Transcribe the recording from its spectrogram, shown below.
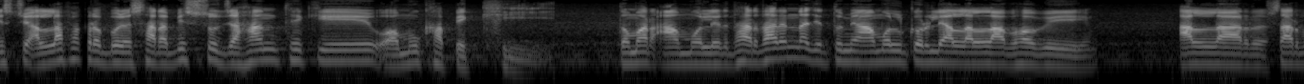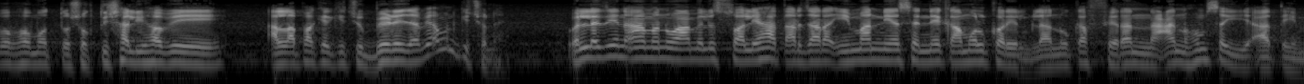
নিশ্চয়ই আল্লাহ পাক রব্বুল সারা বিশ্ব জাহান থেকে অমুখাপেক্ষী। তোমার আমলের ধার ধারেন না যে তুমি আমল করলে আল্লাহর লাভ হবে। আল্লাহর সার্বভৌমত্ব শক্তিশালী হবে। আল্লাহ পাকের কিছু বেড়ে যাবে এমন কিছু নাই। ওল্লাদিন আমানু আমিলুস সালিহাত, আর যারা ইমান নিয়েছে, নেক আমল করে লানুকা ফেরান না আন হুম আতিম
